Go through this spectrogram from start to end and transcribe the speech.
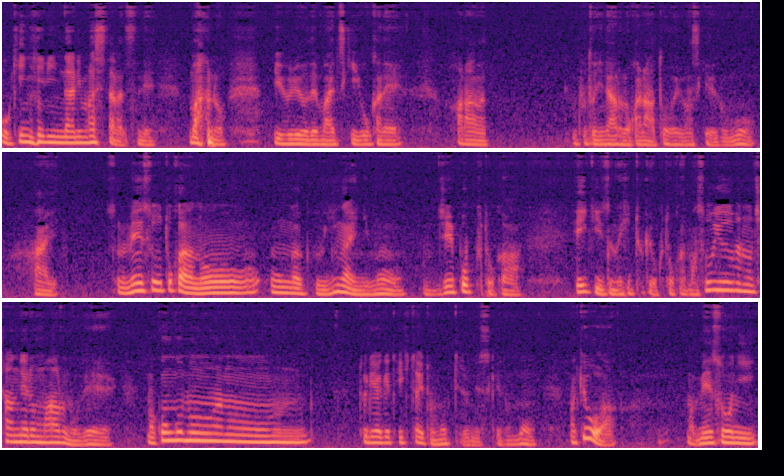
お気に入りになりましたらですね、まあ、あの有料で毎月お金払うことになるのかなと思いますけれども、はい、その瞑想とかの音楽以外にも j p o p とか 80s のヒット曲とか、まあ、そういうあのチャンネルもあるので、まあ、今後もあの取り上げていきたいと思ってるんですけども、まあ、今日はま、瞑想に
